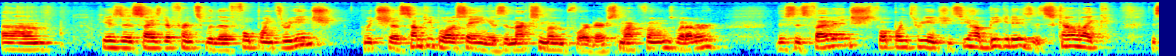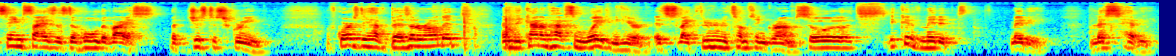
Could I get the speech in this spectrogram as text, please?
Um, here's the size difference with a 4.3 inch, which uh, some people are saying is the maximum for their smartphones, whatever. This is 5 inch, 4.3 inch. You see how big it is? It's kind of like the same size as the whole device, but just a screen. Of course, they have bezel around it, and they kind of have some weight in here. It's like 300 something grams, so they could have made it maybe less heavy.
